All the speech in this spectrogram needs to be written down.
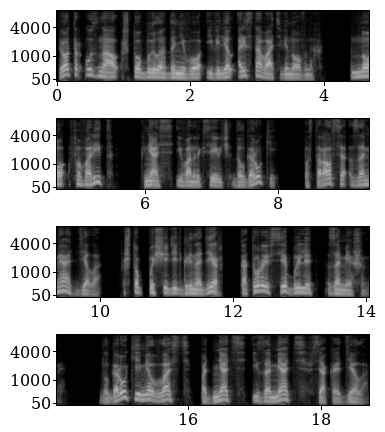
Петр узнал, что было до него, и велел арестовать виновных. Но фаворит, князь Иван Алексеевич Долгорукий, постарался замять дело, чтобы пощадить гренадер, которые все были замешаны. Долгорукий имел власть поднять и замять всякое дело.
